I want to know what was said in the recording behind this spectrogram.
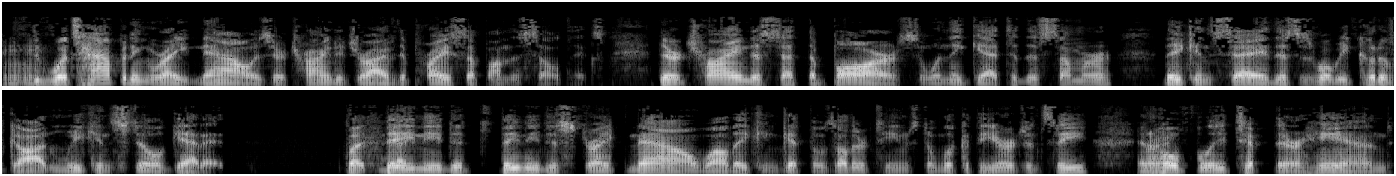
Mhm. What's happening right now is they're trying to drive the price up on the Celtics. They're trying to set the bar so when they get to this summer, they can say, this is what we could have gotten. We can still get it. But they need to, they need to strike now while they can get those other teams to look at the urgency and Right. hopefully tip their hand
